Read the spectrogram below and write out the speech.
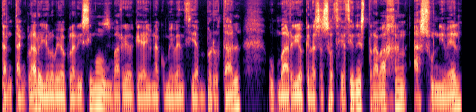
tan, tan claro, yo lo veo clarísimo, un barrio que hay una convivencia brutal, un barrio que las asociaciones trabajan a su nivel,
